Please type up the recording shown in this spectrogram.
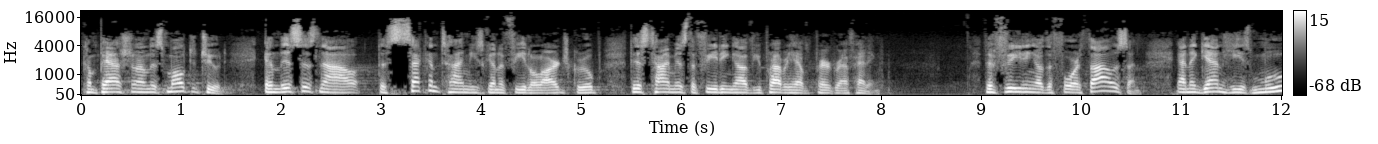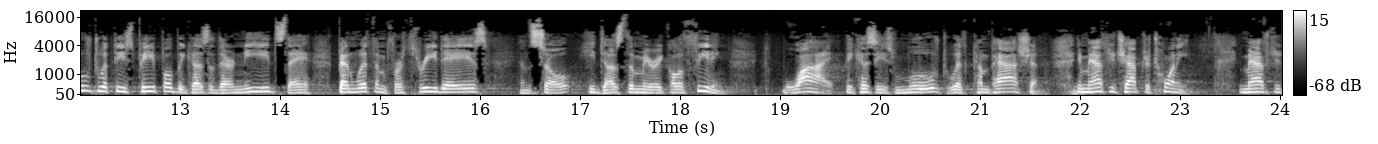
compassion on this multitude. And this is now the second time he's going to feed a large group. This time is the feeding of, you probably have a paragraph heading, the feeding of the 4,000. And again, he's moved with these people because of their needs. They've been with him for three days. And so he does the miracle of feeding. Why? Because he's moved with compassion. In Matthew chapter 20, Matthew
